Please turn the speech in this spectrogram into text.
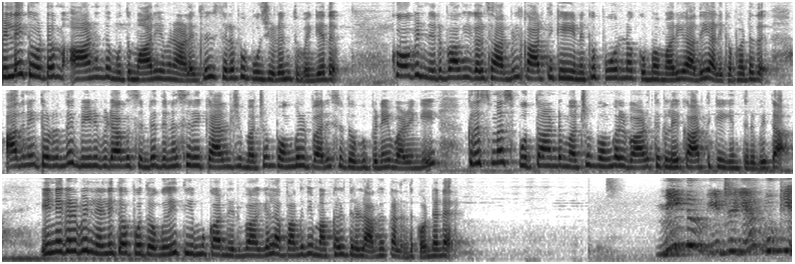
பிள்ளைத்தோட்டம் ஆனந்தமுத்து மாரியம்மன் ஆலயத்தில் சிறப்பு பூஜையுடன் துவங்கியது. கோவில் நிர்வாகிகள் சார்பில் கார்த்திகேயனுக்கு பூர்ண கும்ப மரியாதை அளிக்கப்பட்டது. அதனைத் தொடர்ந்து வீடு வீடாக சென்று தினசரி கேலண்டர் மற்றும் பொங்கல் பரிசு தொகுப்பினை வழங்கி கிறிஸ்துமஸ் புத்தாண்டு மற்றும் பொங்கல் வாழ்த்துக்களை கார்த்திகேயன் தெரிவித்தார். இந்நிகழ்வில் நெல்லித்தோப்பு தொகுதி திமுக நிர்வாகிகள் அப்பகுதி மக்கள் திரளாக கலந்து கொண்டனர். மீண்டும் இன்றைய முக்கிய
